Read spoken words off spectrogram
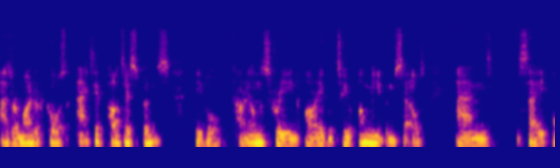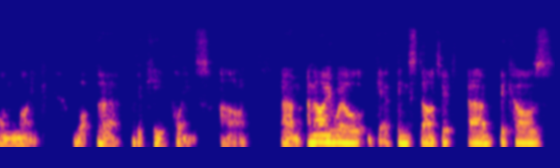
as a reminder, of course, active participants, people currently on the screen, are able to unmute themselves and say on mic what the, the key points are. Um, and I will get things started uh, because,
